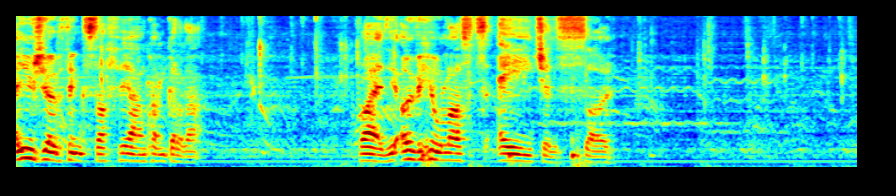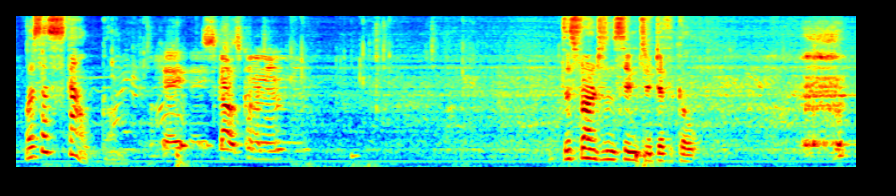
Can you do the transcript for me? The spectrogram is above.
I usually overthink stuff. Yeah, I'm quite good at that. Right, the overheal lasts ages, so. Where's that scout gone? Okay, scouts coming in. This round doesn't seem too difficult.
